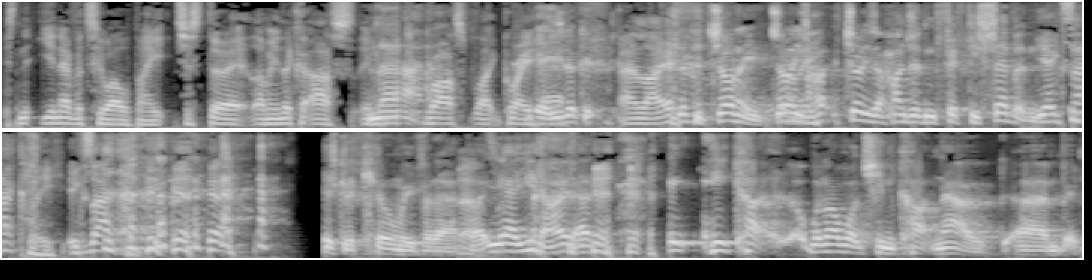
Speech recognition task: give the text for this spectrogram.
it's, n- "You're never too old, mate. Just do it." I mean, look at us, know, Nah. rasp like grey Yeah, hair, you look at and like, look at Johnny. Johnny's Johnny's 157. yeah, exactly, exactly. He's going to kill me for that. But yeah, you know, uh, he, he cut. When I watch him cut now, um, th-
